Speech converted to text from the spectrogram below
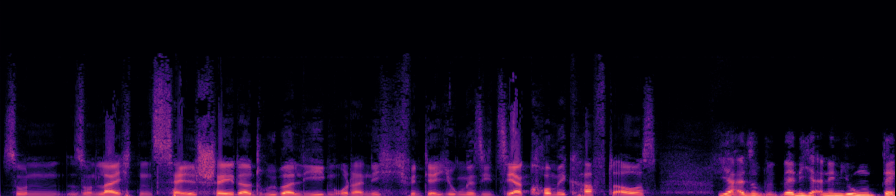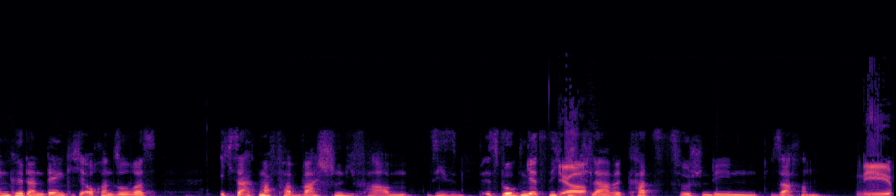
so einen, so einen leichten Cell-Shader drüber legen oder nicht. Ich finde, der Junge sieht sehr comichaft aus. Ja, also wenn ich an den Jungen denke, dann denke ich auch an sowas, ich sag mal, verwaschen die Farben. Sie, es wirken jetzt nicht ja. klare Cuts zwischen den Sachen. Nee,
